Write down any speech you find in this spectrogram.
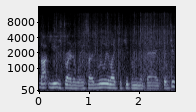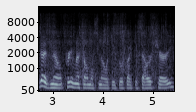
not used right away. So I'd really like to keep them in the bag. But you guys know, pretty much almost know what these look like. The sour cherry.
